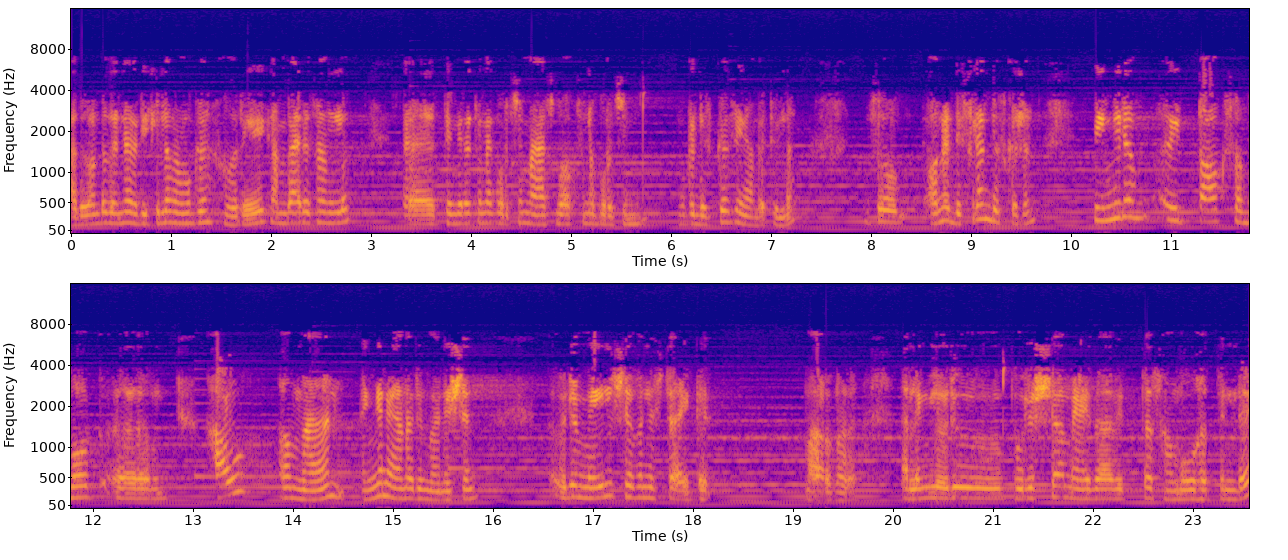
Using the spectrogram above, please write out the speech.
അതുകൊണ്ട് തന്നെ ഒരിക്കലും നമുക്ക് ഒരേ കമ്പാരിസണിൽ തിമിരത്തിനെ കുറിച്ചും മാച്ച് ബോക്സിനെ കുറിച്ചും നമുക്ക് ഡിസ്കസ് ചെയ്യാൻ പറ്റില്ല. So on a different discussion Thimiram it talks about how a man എങ്ങനെയാണ് ഒരു മനുഷ്യൻ ഒരു മെയിൽ ഷെവനിസ്റ്റ് ആയിട്ട് മാറുന്നത്? അല്ലെങ്കിൽ ഒരു പുരുഷ മേധാവിത്വ സമൂഹത്തിന്റെ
